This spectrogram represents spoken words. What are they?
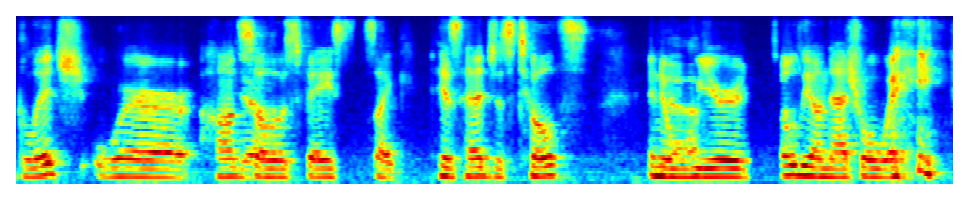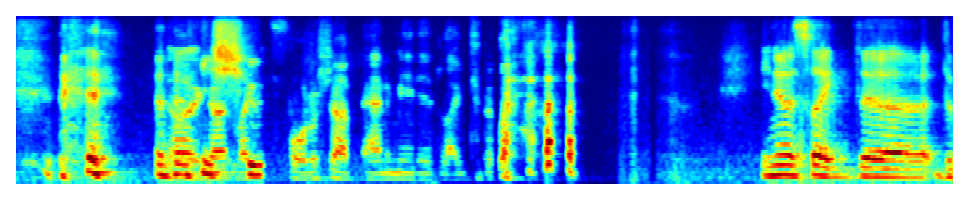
glitch where Han Yeah. Solo's face, it's like his head just tilts in a weird, totally unnatural way. and no, then he got like. Photoshop animated like to the You know, it's like the the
